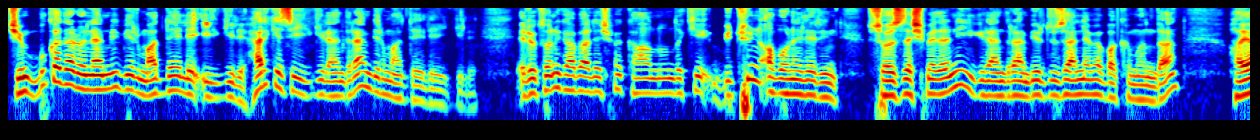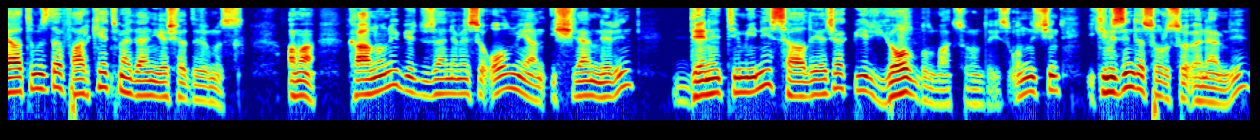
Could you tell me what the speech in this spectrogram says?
Şimdi bu kadar önemli bir maddeyle ilgili, herkesi ilgilendiren bir maddeyle ilgili elektronik haberleşme kanunundaki bütün abonelerin sözleşmelerini ilgilendiren bir düzenleme bakımından hayatımızda fark etmeden yaşadığımız ama kanuni bir düzenlemesi olmayan işlemlerin denetimini sağlayacak bir yol bulmak zorundayız. Onun için ikinizin de sorusu önemli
